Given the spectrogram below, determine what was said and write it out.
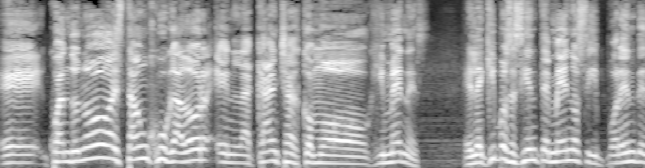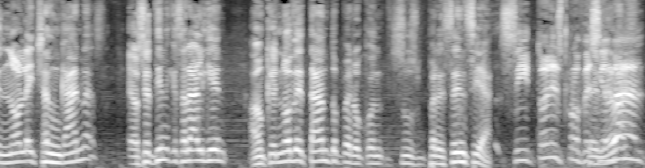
eh, cuando no está un jugador en la cancha como Jiménez, ¿el equipo se siente menos y por ende no le echan ganas? O sea, tiene que ser alguien, aunque no de tanto, pero con su presencia. Si tú eres profesional,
